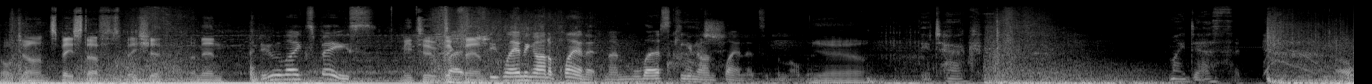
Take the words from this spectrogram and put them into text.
Oh, John, space stuff, space shit. I'm in. I do like space. Me too. Big but fan. she's landing on a planet, and I'm less keen on planets at the moment. Yeah. The attack. My death. Oh.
